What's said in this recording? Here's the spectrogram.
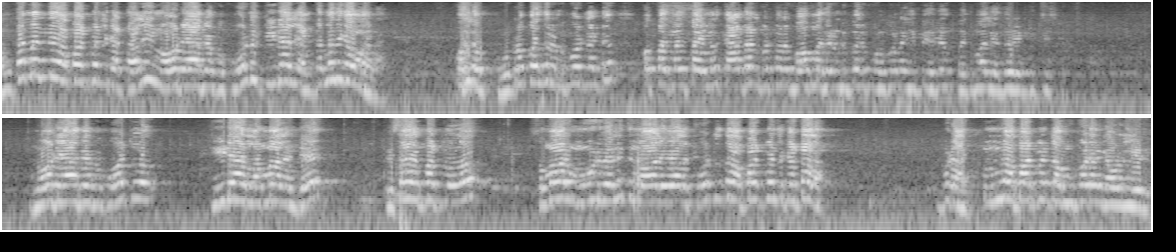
ఎంతమంది అపార్ట్మెంట్లు కట్టాలి? నూట యాభై ఒక కోట్లు టీడాలు ఎంతమందికి అమ్మాలా? వాళ్ళు కోటి రూపాయలు రెండు కోట్లు అంటే ఒక పది మంది పది మంది కాంట్రాక్ట్ పెట్టుకుని బాబు మాది రెండు కోట్లు కొనుక్కోండి అని చెప్పి ఏదో పది మంది ఏదో రేటుకి ఇచ్చేసుకోవచ్చు నూట యాభై ఒక కోట్లు టీడీఆర్లు అమ్మాలంటే విశాఖపట్నంలో సుమారు మూడు వేల నుంచి నాలుగు వేల కోట్లతో అపార్ట్మెంట్లు కట్టాలి? ఇప్పుడు ఉన్న అపార్ట్మెంట్లు అమ్ముకోవడానికి ఎవరు లేడు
